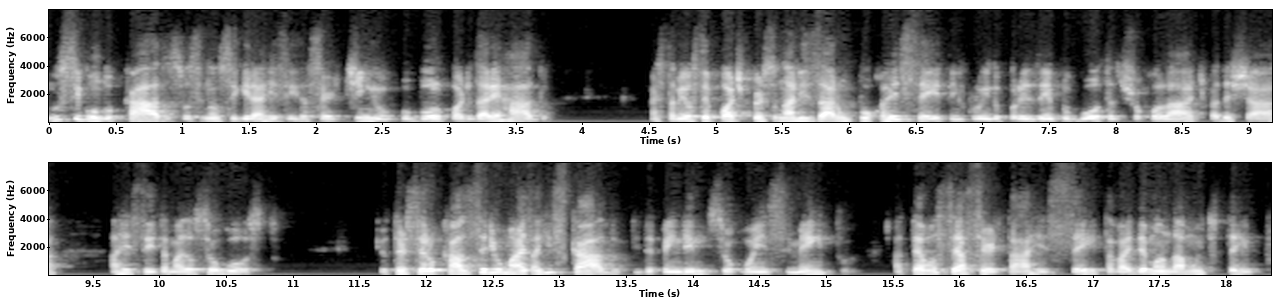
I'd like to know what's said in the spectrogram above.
No segundo caso, se você não seguir a receita certinho, o bolo pode dar errado. Mas também você pode personalizar um pouco a receita, incluindo, por exemplo, gotas de chocolate para deixar a receita mais ao seu gosto. E o terceiro caso seria o mais arriscado, que dependendo do seu conhecimento, até você acertar a receita vai demandar muito tempo.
